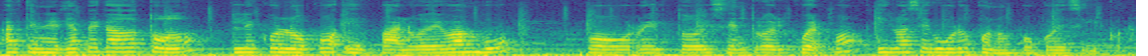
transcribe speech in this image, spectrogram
Al tener ya pegado todo, le coloco el palo de bambú por todo el centro del cuerpo y lo aseguro con un poco de silicona.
